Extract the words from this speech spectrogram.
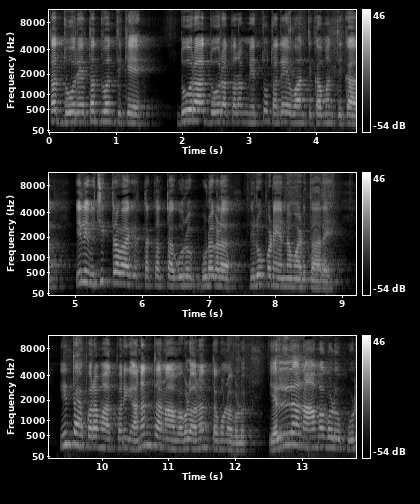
ತದ್ದೂರೆ ತದ್ವಂತಿಕೆ, ದೂರ ದೂರ, ತರಂ, ಎತ್ತು, ತದೇ ವಾಂತಿಕ, ಮಂತಿಕ. ಇಲ್ಲಿ ವಿಚಿತ್ರವಾಗಿರ್ತಕ್ಕಂಥ ಗುರು, ಗುಣಗಳ ನಿರೂಪಣೆಯನ್ನು ಮಾಡ್ತಾರೆ ಇಂತಹ ಪರಮಾತ್ಮನಿಗೆ ಅನಂತ ನಾಮಗಳು, ಅನಂತ ಗುಣಗಳು. ಎಲ್ಲ ನಾಮಗಳು ಕೂಡ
